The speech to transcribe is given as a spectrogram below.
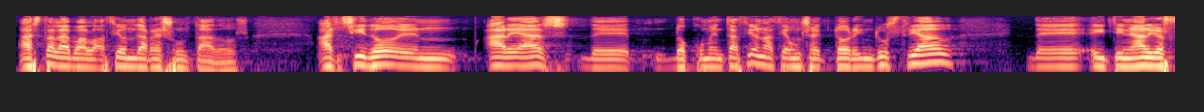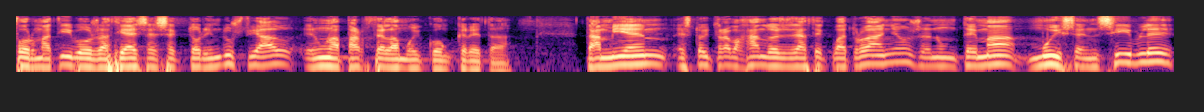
hasta la evaluación de resultados han sido en áreas de documentación hacia un sector industrial, de itinerarios formativos hacia ese sector industrial en una parcela muy concreta. También estoy trabajando desde hace cuatro años en un tema muy sensible,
